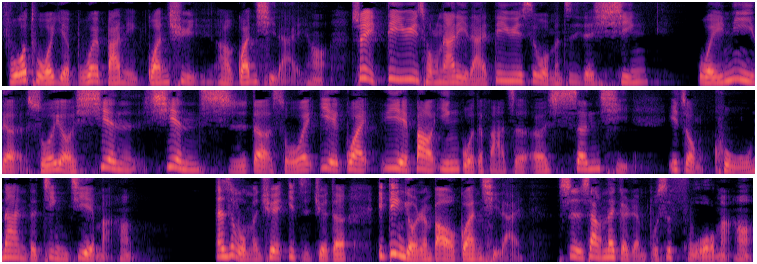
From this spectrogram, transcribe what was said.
佛陀也不会把你关去啊，关起来哈。所以地狱从哪里来？地狱是我们自己的心违逆了所有现现实的所谓业怪业报因果的法则而升起一种苦难的境界嘛，哈。但是我们却一直觉得一定有人把我关起来。事实上，那个人不是佛嘛，哈。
